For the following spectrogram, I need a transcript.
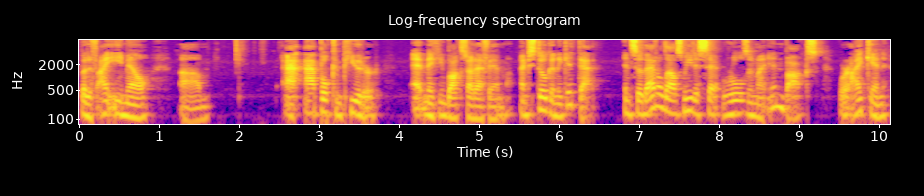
But if I email um, Apple Computer at makingblocks.fm, I'm still going to get that. And so that allows me to set rules in my inbox where I can,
